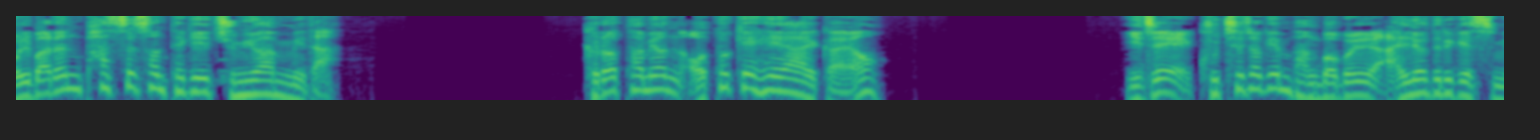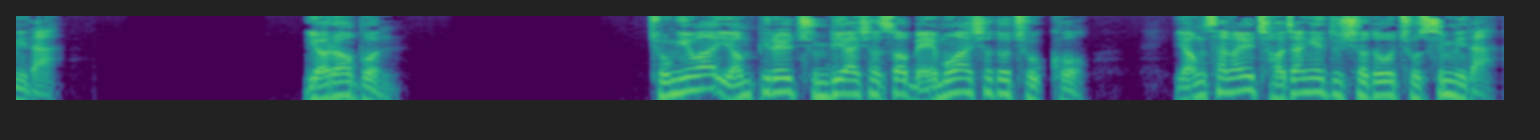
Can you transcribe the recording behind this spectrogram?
올바른 파스 선택이 중요합니다. 그렇다면 어떻게 해야 할까요? 이제 구체적인 방법을 알려드리겠습니다. 여러분, 종이와 연필을 준비하셔서 메모하셔도 좋고, 영상을 저장해 두셔도 좋습니다.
